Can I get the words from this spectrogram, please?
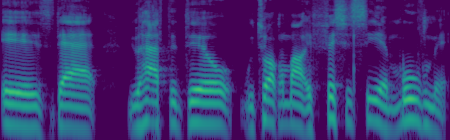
is that you have to deal we're talking about efficiency and movement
